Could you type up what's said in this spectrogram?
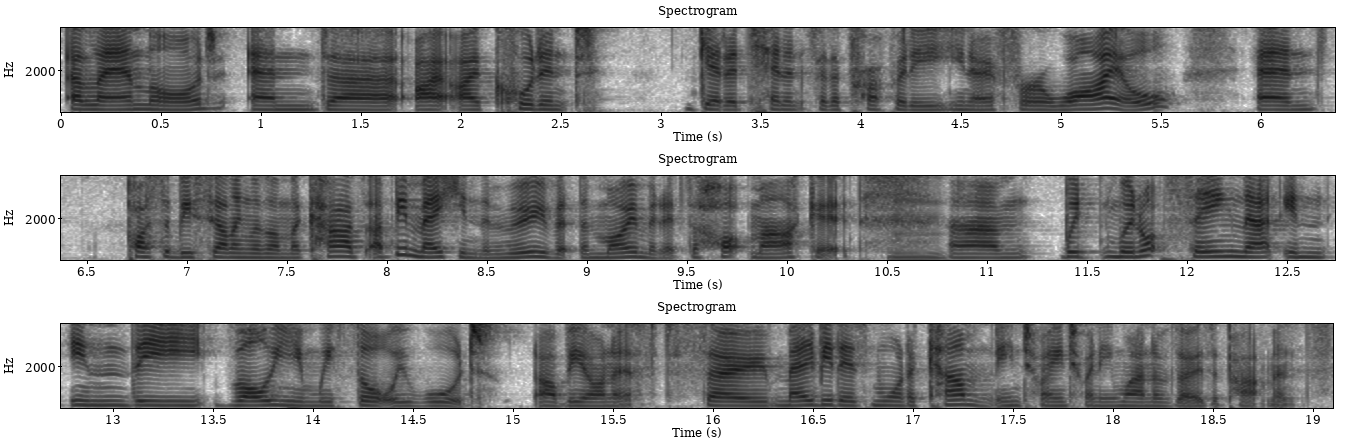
a landlord and uh, I, I couldn't get a tenant for the property, you know, for a while, and possibly selling was on the cards, I'd be making the move at the moment. It's a hot market. Mm. Um, we, we're not seeing that in, in the volume we thought we would, I'll be honest. So maybe there's more to come in 2021 of those apartments.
